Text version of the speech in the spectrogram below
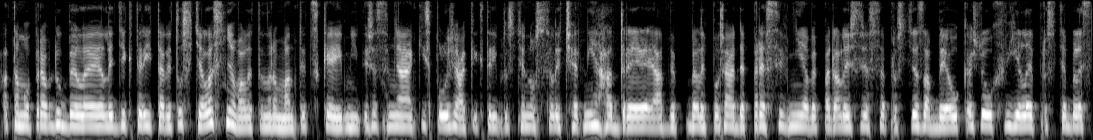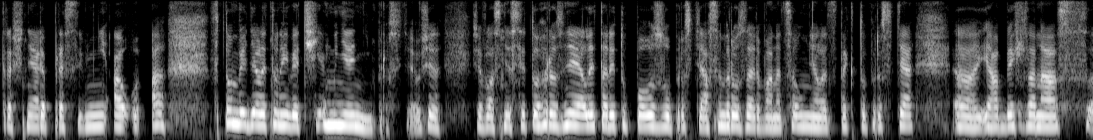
a tam opravdu byli lidi, kteří tady to stělesňovali, ten romantický že jsem měla nějaký spolužáky, kteří prostě nosili černý hadry a byli pořád depresivní a vypadali, že se prostě zabijou každou chvíli, prostě byli strašně depresivní a, a v tom viděli to největší umění prostě, jo? Že, že vlastně si to hrozně jeli tady tu pózu, prostě já jsem rozervanec a umělec, tak to prostě eh, já bych za nás eh,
